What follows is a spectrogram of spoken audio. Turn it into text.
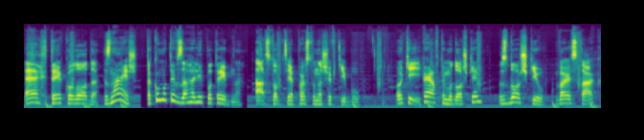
Ех, ти колода. Знаєш, такому ти взагалі потрібна. А, стоп, це я просто на шифті був. Окей, крафтимо дошки. З дошків верстак.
